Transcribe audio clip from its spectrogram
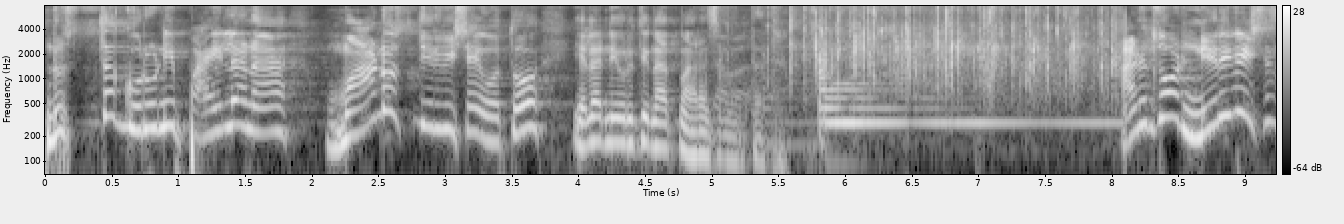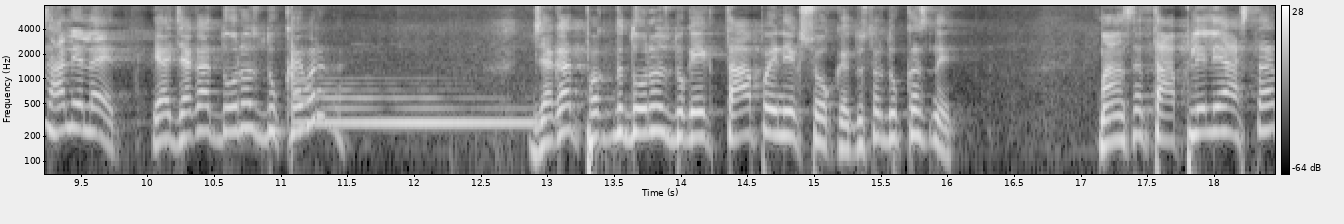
नुसतं गुरुनी पाहिलं ना माणूस निर्विषय होतो याला निवृत्तीनाथ महाराज म्हणतात. आणि जो निर्विष झालेला आहे या जगात दोनच दुःख आहे बरं का. जगात फक्त दोनच दुःख एक ताप आहे आणि एक शोक आहे दुसरं दुःखच नाहीत माणसं तापलेली असतात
